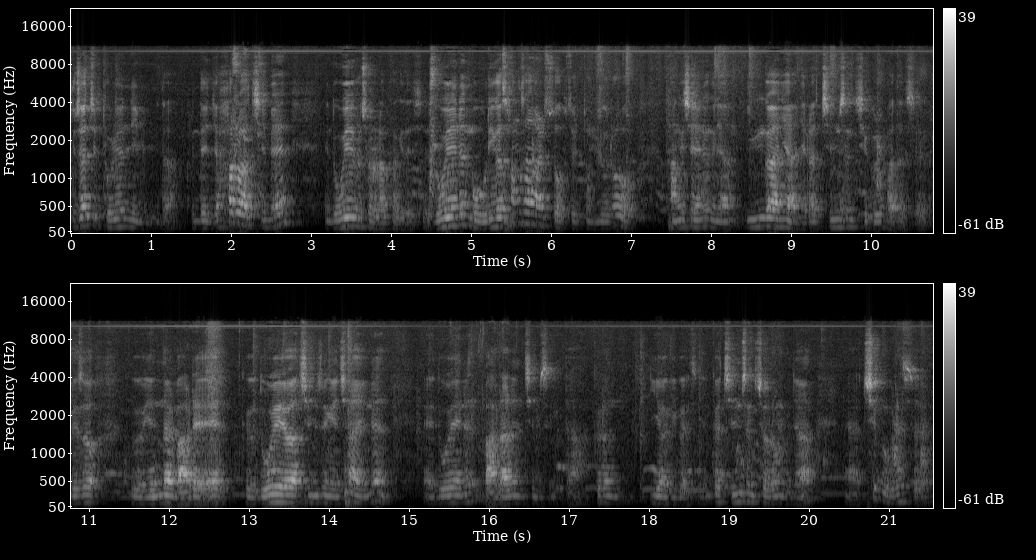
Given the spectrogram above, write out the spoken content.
부잣집 도련님입니다. 근데 이제 하루 아침에 노예로 전락하게 됐어요. 노예는 뭐 우리가 상상할 수 없을 정도로 당시에는 그냥 인간이 아니라 짐승 취급을 받았어요. 그래서 그 옛날 말에 그 노예와 짐승의 차이는 에, 노예는 말하는 짐승이다 그런 이야기가 있어요. 그러니까 짐승처럼 그냥 에, 취급을 했어요.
